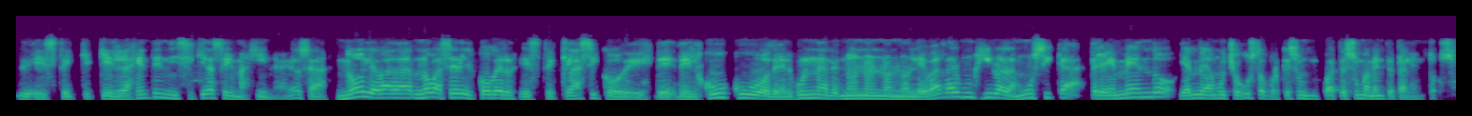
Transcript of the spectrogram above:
este, que, la gente ni siquiera se imagina, ¿eh? O sea, no le va a dar, no va a ser el cover este clásico de, de- del cucu o de alguna, no, no, no, no, le va a dar un giro a la música tremendo y a mí me da mucho gusto porque es un cuate sumamente talentoso.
